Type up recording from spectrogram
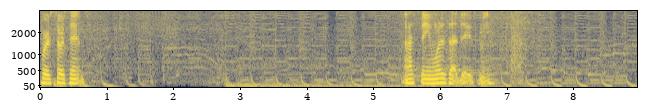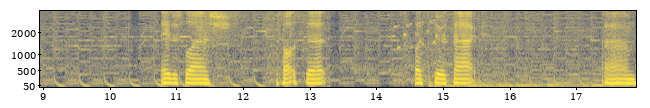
For a sword dance. Aspine, what does that do to me? Aegislash, default set, plus two attack, um,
